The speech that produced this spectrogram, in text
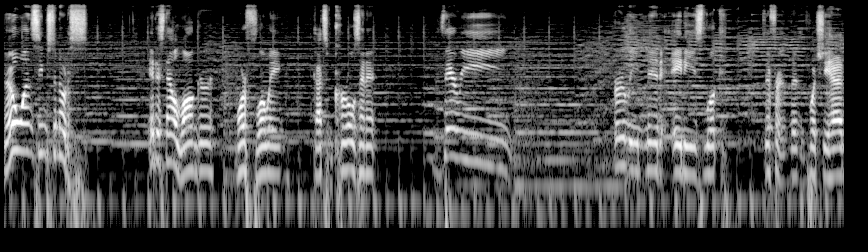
no one seems to notice. It is now longer, more flowing, got some curls in it, very early mid 80s look, different than what she had.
